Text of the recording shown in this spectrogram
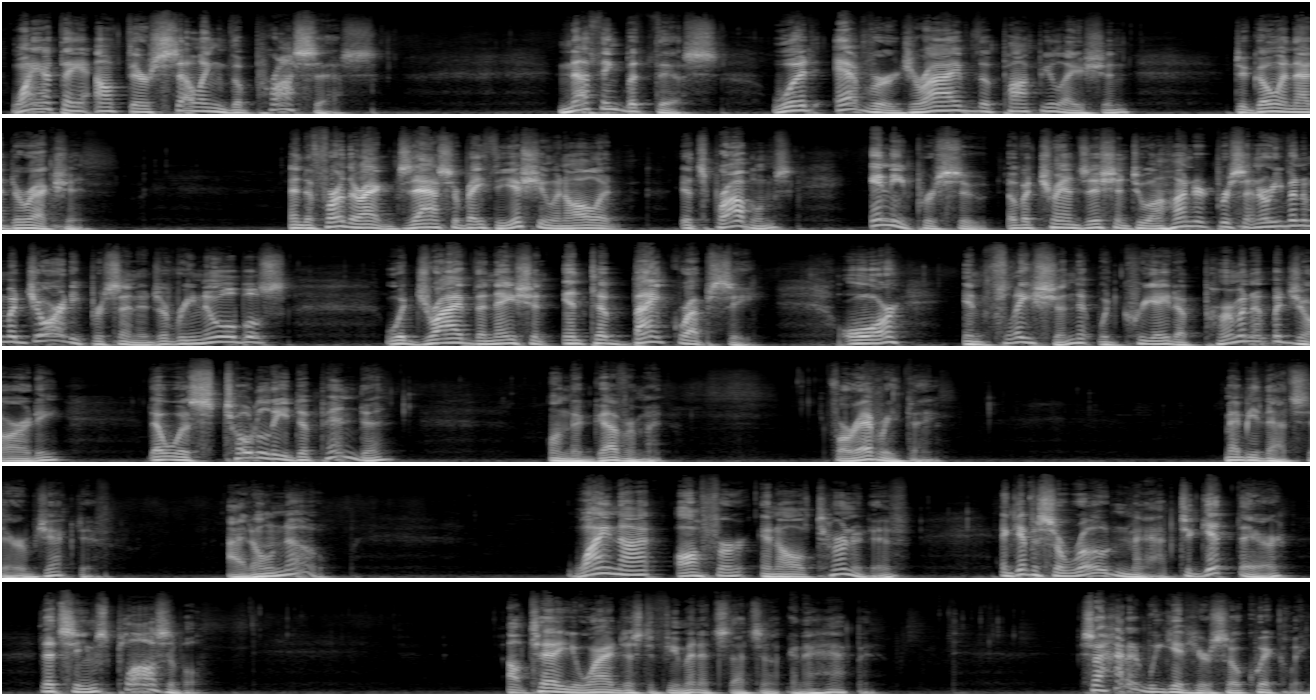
Why aren't they out there selling the process? Nothing but this would ever drive the population to go in that direction. And to further exacerbate the issue and all it, its problems, any pursuit of a transition to 100% or even a majority percentage of renewables would drive the nation into bankruptcy or inflation that would create a permanent majority that was totally dependent on the government for everything. Maybe that's their objective. I don't know. Why not offer an alternative and give us a roadmap to get there that seems plausible? I'll tell you why in just a few minutes that's not going to happen. So, how did we get here so quickly?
